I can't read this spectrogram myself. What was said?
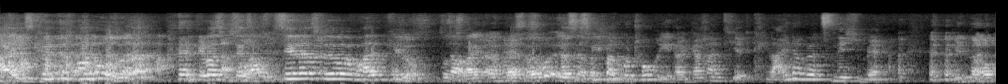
Eins könnte es mal los, oder? Offiziell ist für einen halben Kilo. So 200, 300 Das Euro ist, das ist wie bei schon- Motorrädern, garantiert. Kleiner wird es nicht mehr. Genau.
